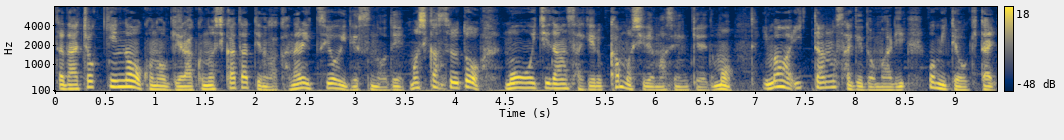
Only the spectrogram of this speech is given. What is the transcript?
ただ直近のこの下落の仕方っていうのがかなり強いですので、もしかするともう一段下げるかもしれませんけれども、今は一旦の下げ止まりを見ておきたい。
